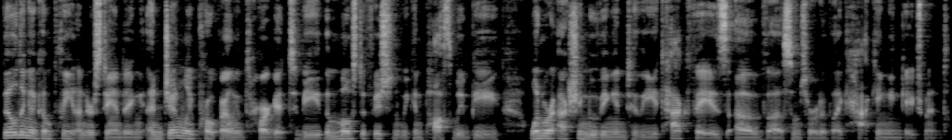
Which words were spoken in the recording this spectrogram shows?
building a complete understanding, and generally profiling the target to be the most efficient we can possibly be when we're actually moving into the attack phase of uh, some sort of like hacking engagement.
